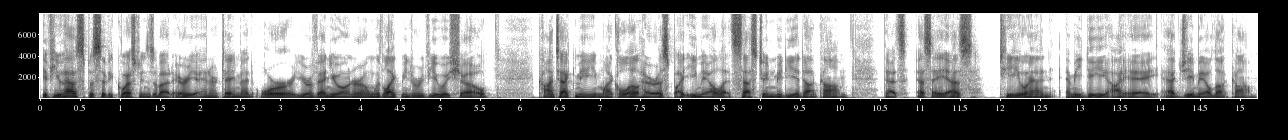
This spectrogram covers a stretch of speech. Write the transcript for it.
if you have specific questions about area entertainment or you're a venue owner and would like me to review a show, Contact me, Michael L. Harris, by email at sastunmedia.com. That's S A S T U N M E D I A at gmail.com.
